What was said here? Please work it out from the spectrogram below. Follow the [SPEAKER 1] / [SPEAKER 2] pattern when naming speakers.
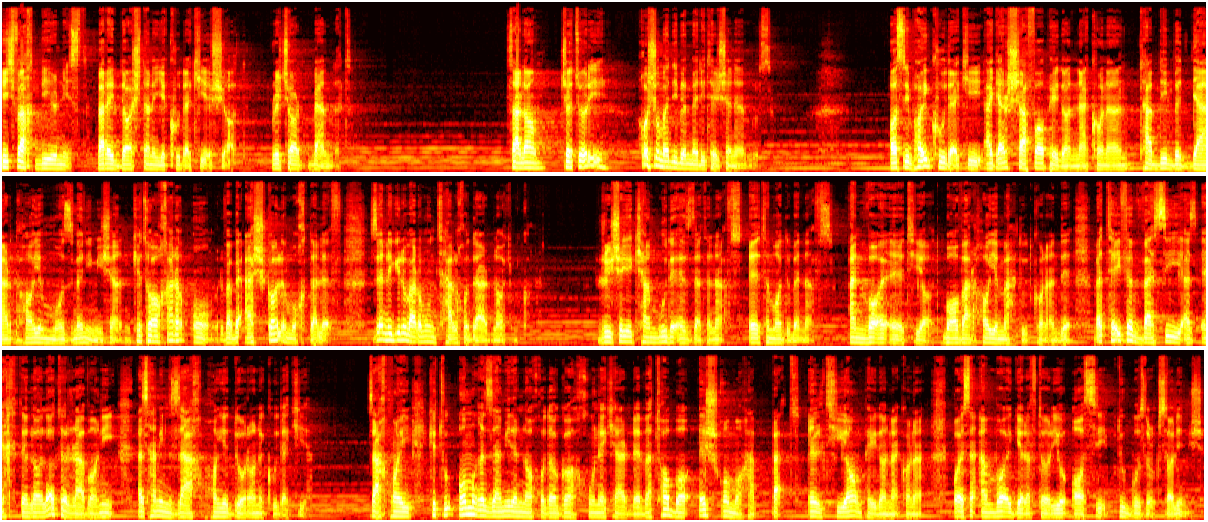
[SPEAKER 1] هیچ وقت دیر نیست برای داشتن یک کودکی شاد. ریچارد بندت. سلام چطوری؟ خوش اومدی به مدیتیشن امروز. آسیب های کودکی اگر شفا پیدا نکنن تبدیل به دردهای مزمنی میشن که تا آخر عمر و به اشکال مختلف زندگی رو برامون تلخ و دردناک می‌کنن. ریشه کمبود عزت نفس اعتماد به نفس. انواع اعتیاد باورهای محدود کننده و طیف وسیعی از اختلالات روانی از همین زخمهای دوران کودکیه. زخمهایی که تو عمق زمین ناخداگاه خونه کرده و تا با عشق و محبت التیام پیدا نکنن باعث انواع گرفتاری و آسیب تو بزرگسالی میشه.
